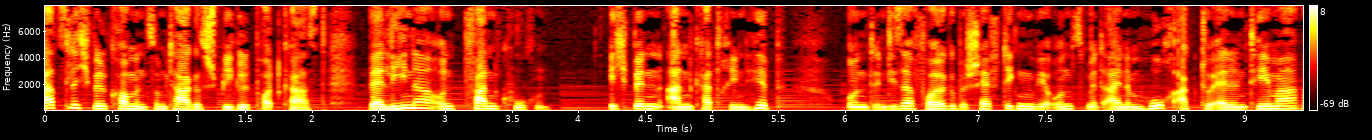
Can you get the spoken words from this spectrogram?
Herzlich willkommen zum Tagesspiegel-Podcast Berliner und Pfannkuchen. Ich bin Ann-Kathrin Hipp und in dieser Folge beschäftigen wir uns mit einem hochaktuellen Thema,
